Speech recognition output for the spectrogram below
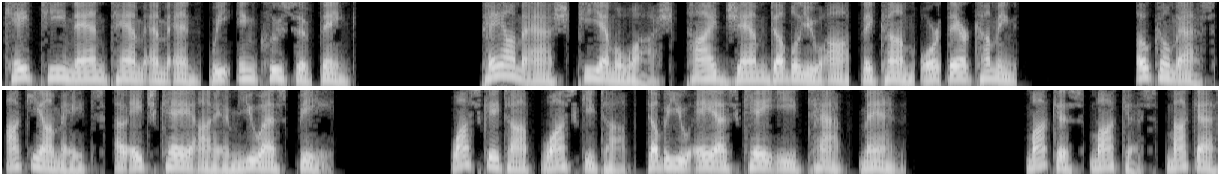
KT Nan Tam MN, We inclusive think Payam Ash Piyamawash, Pi Jam wa, they come or they are coming. Okom S Akiam 8 A HKIM US, B. Wasketop Wasketop, WASKE tap, man. Makas Makas, Makas,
